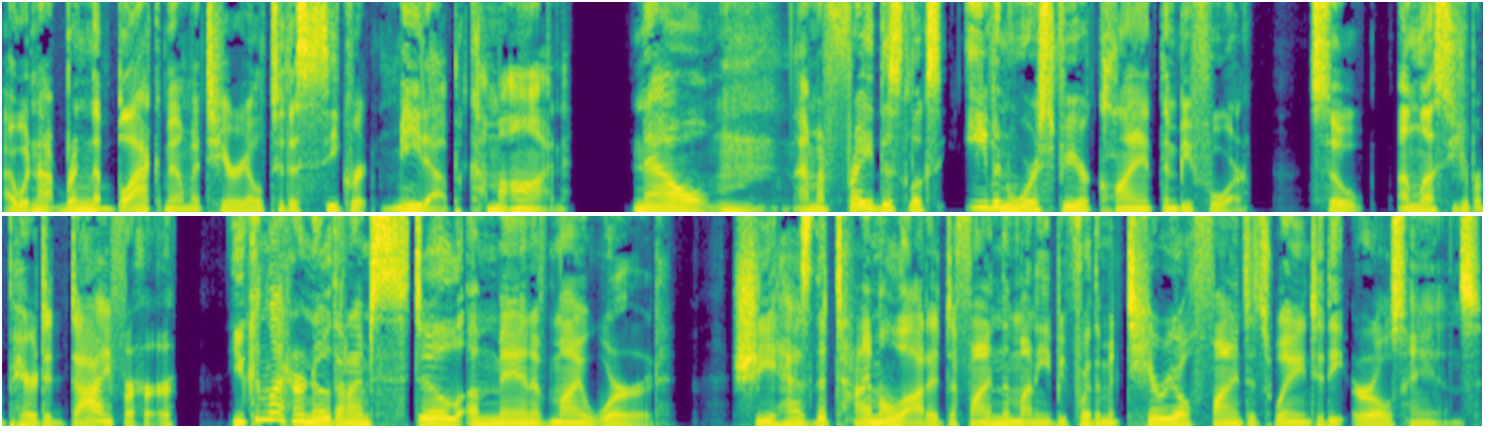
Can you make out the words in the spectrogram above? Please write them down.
I would not bring the blackmail material to the secret meetup. Come on. Now, hmm, I'm afraid this looks even worse for your client than before. So, unless you're prepared to die for her, you can let her know that I'm still a man of my word. She has the time allotted to find the money before the material finds its way into the Earl's hands.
